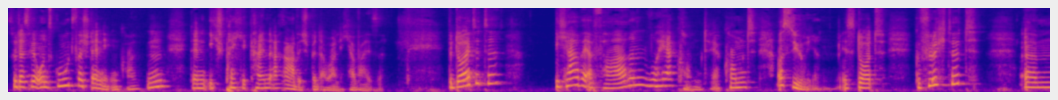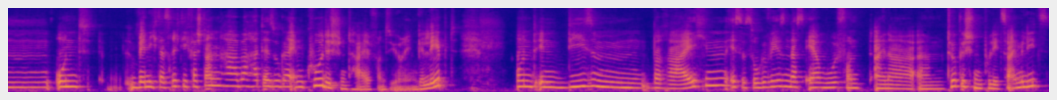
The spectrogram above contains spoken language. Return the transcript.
so dass wir uns gut verständigen konnten, denn ich spreche kein Arabisch bedauerlicherweise. Bedeutete, ich habe erfahren, woher er kommt. Er kommt aus Syrien, ist dort geflüchtet ähm, und wenn ich das richtig verstanden habe, hat er sogar im kurdischen Teil von Syrien gelebt und in diesen Bereichen ist es so gewesen, dass er wohl von einer ähm, türkischen Polizeimiliz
